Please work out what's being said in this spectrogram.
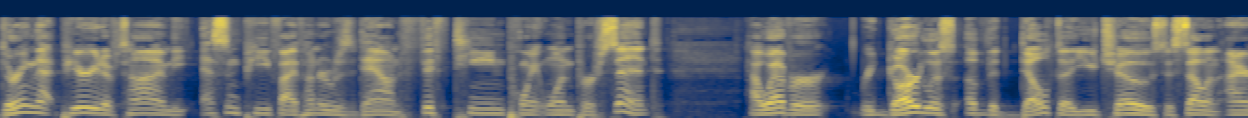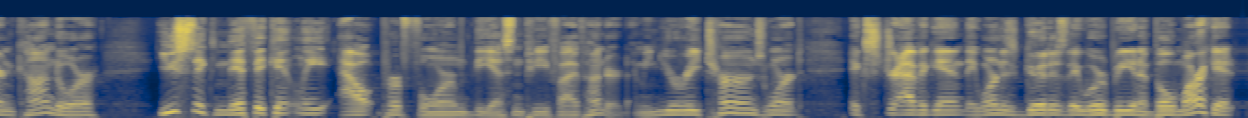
during that period of time, the S&P 500 was down 15.1%. However, regardless of the delta you chose to sell an iron condor, you significantly outperformed the S&P 500. I mean, your returns weren't extravagant, they weren't as good as they would be in a bull market,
